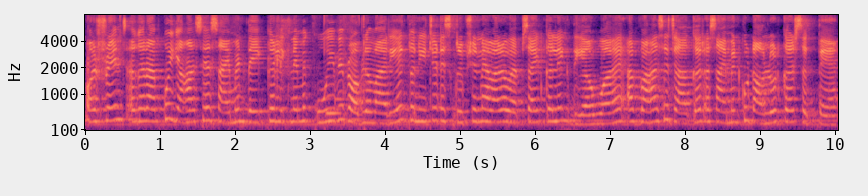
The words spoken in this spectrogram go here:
और फ्रेंड्स अगर आपको यहाँ से असाइनमेंट देखकर लिखने में कोई भी प्रॉब्लम आ रही है तो नीचे डिस्क्रिप्शन में हमारा वेबसाइट का लिंक दिया हुआ है। आप वहाँ से जाकर असाइनमेंट को डाउनलोड कर सकते हैं।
